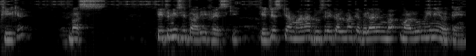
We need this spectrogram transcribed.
ٹھیک ہے؟ بس، اتنی سی تعریف ہے اس کی کہ جس کے معنی دوسرے کلمہ کے بلائے معلوم ہی نہیں ہوتے ہیں۔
